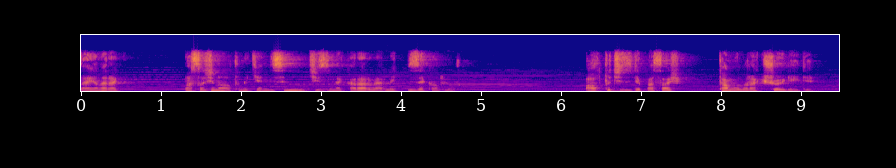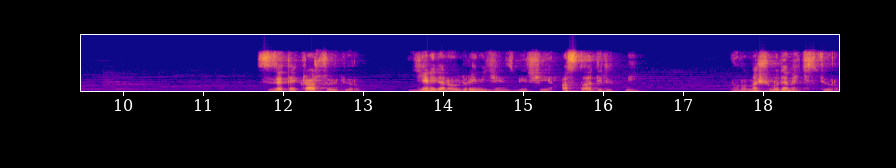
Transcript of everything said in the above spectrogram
dayanarak pasajın altını kendisinin çizdiğine karar vermek bize kalıyor. Altı çizili pasaj tam olarak şöyleydi. Size tekrar söylüyorum. Yeniden öldüremeyeceğiniz bir şeyi asla diriltmeyin. Bununla şunu demek istiyorum.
